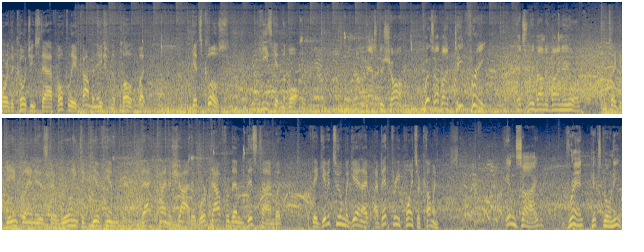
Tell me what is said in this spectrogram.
or the coaching staff, hopefully a combination of both, but gets close, he's getting the ball. Pass to Shaw. Puts up a deep three. It's rebounded by New York. Looks like the game plan is they're willing to give him that kind of shot. It worked out for them this time, but if they give it to him again, I, I bet three points are coming. Inside, Grant kicks to O'Neal.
